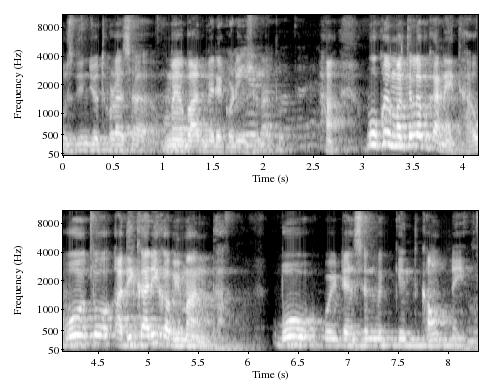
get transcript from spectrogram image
उस दिन जो थोड़ा सा मैं बाद में रिकॉर्डिंग सुना तो हाँ वो कोई मतलब का नहीं था। वो तो आधिकारिक अभिमान था। वो कोई टेंशन में काउंट नहीं हो।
